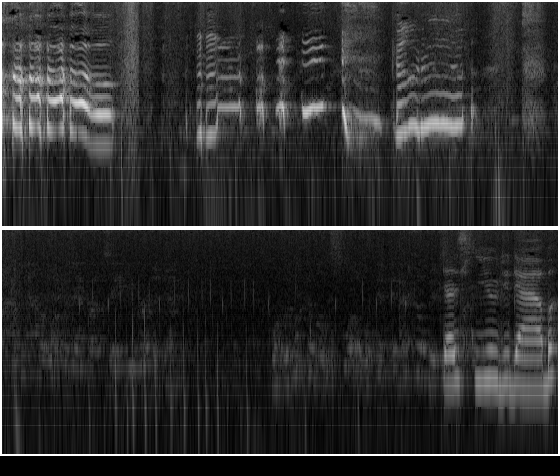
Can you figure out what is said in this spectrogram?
Does huge dab.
